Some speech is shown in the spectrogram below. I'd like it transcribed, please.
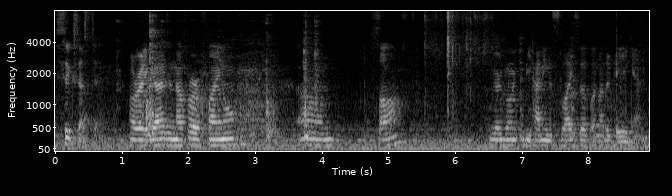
6 out of 10. Alright guys, and now for our final um, sauce. We are going to be having a slice of another day again.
